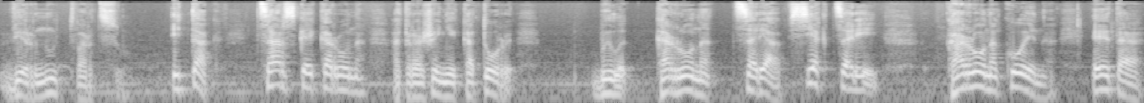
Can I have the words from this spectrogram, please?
вернуть Творцу. Итак, царская корона, отражение которой было корона царя, всех царей, корона коина – это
